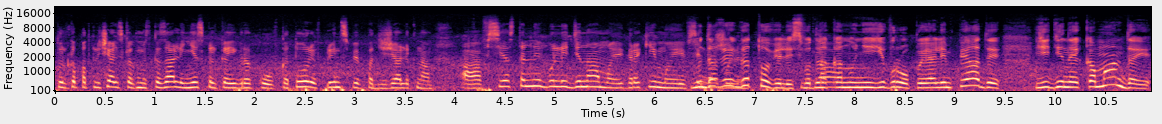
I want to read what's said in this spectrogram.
только подключались, как мы сказали, несколько игроков, которые, в принципе, подъезжали к нам. А все остальные были «Динамо», игроки мы Мы всегда даже и были. готовились вот Да. накануне Европы и Олимпиады единой командой.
